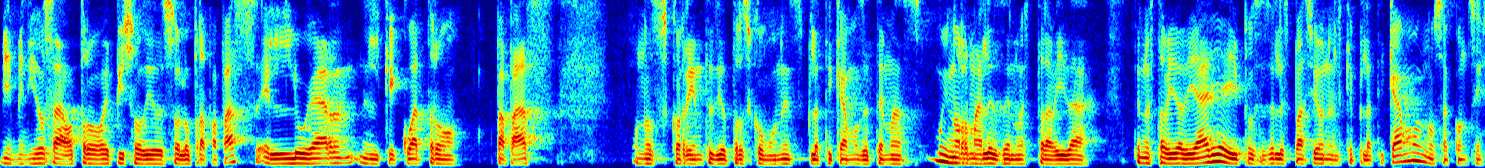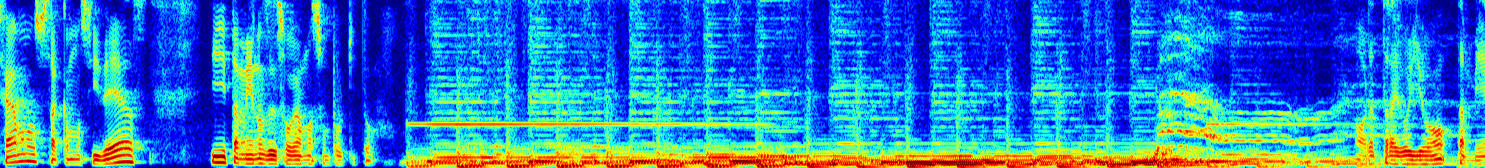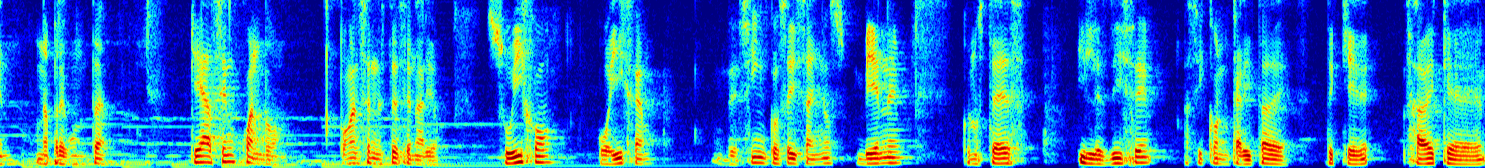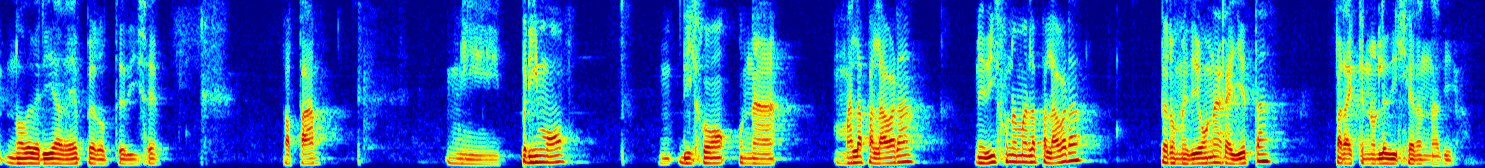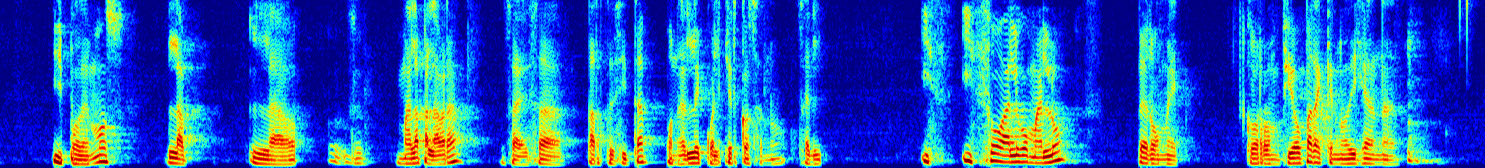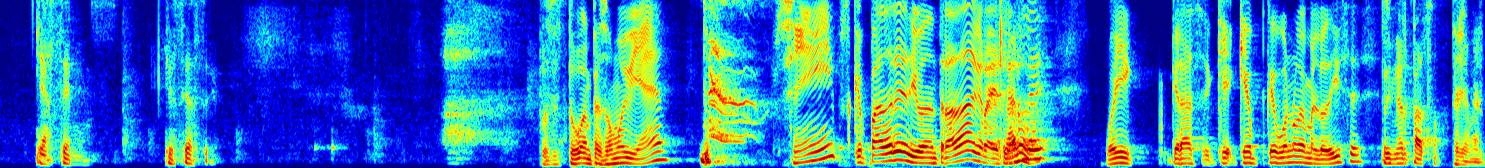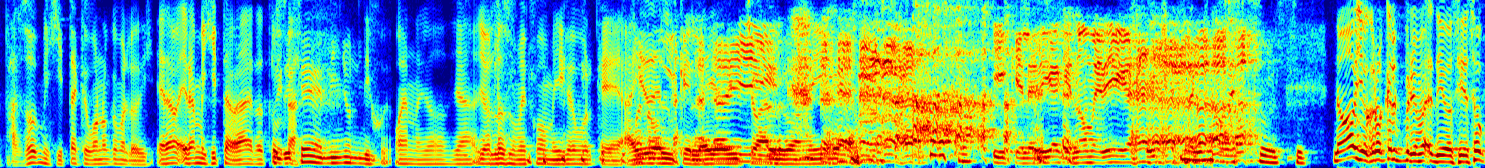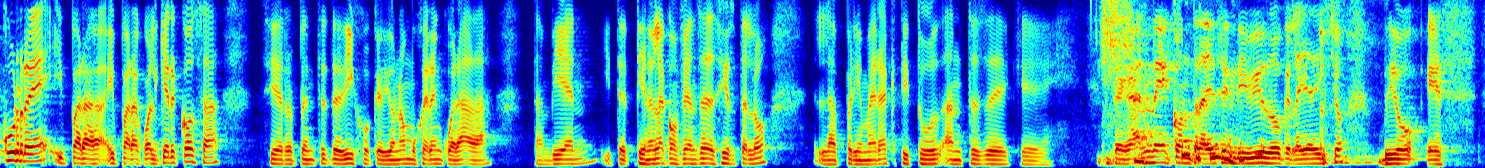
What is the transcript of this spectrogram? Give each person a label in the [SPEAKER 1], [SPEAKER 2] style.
[SPEAKER 1] Bienvenidos a otro episodio de Solo para Papás, el lugar en el que cuatro papás, unos corrientes y otros comunes, platicamos de temas muy normales de nuestra vida, de nuestra vida diaria y pues es el espacio en el que platicamos, nos aconsejamos, sacamos ideas y también nos deshogamos un poquito. Traigo yo también una pregunta. ¿Qué hacen cuando, pónganse en este escenario, su hijo o hija de 5 o 6 años viene con ustedes y les dice, así con carita de, de que sabe que no debería de, pero te dice, papá, mi primo dijo una mala palabra, me dijo una mala palabra, pero me dio una galleta para que no le dijera a nadie. Y podemos la, la mala palabra, o sea, esa partecita, ponerle cualquier cosa, ¿no? O sea, él hizo algo malo, pero me corrompió para que no dijera nada. ¿Qué hacemos? ¿Qué se hace?
[SPEAKER 2] Pues estuvo, empezó muy bien. sí, pues qué padre. Digo, de entrada agradecerle. Oye, gracias. Qué, qué, qué, bueno que me lo dices.
[SPEAKER 1] Primer paso.
[SPEAKER 2] Primer paso, mijita, qué bueno que me lo dije. Era, era mi hijita, ¿verdad? Era tu
[SPEAKER 1] Pues
[SPEAKER 2] hija.
[SPEAKER 1] dije niño, niño.
[SPEAKER 2] Dijo, bueno, yo ya yo lo asumí como mi hija porque hay del que le haya dicho algo a mi hija.
[SPEAKER 3] y que le diga que no me diga.
[SPEAKER 2] No, yo creo que el primer, digo, si eso ocurre y para, y para cualquier cosa, si de repente te dijo que vio una mujer encuerada también y te tiene la confianza de decírtelo, la primera actitud antes de que te gane contra ese individuo que le haya dicho, digo, es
